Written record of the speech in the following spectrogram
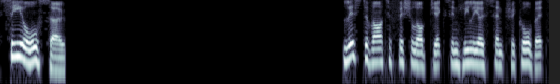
See also List of artificial objects in heliocentric orbit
